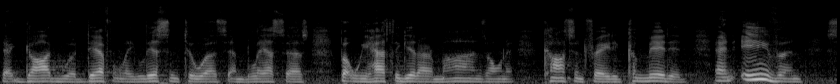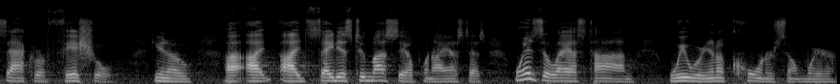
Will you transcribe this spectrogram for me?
that God will definitely listen to us and bless us. But we have to get our minds on it, concentrated, committed, and even sacrificial. You know, I, I, I say this to myself when I ask us, when's the last time we were in a corner somewhere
